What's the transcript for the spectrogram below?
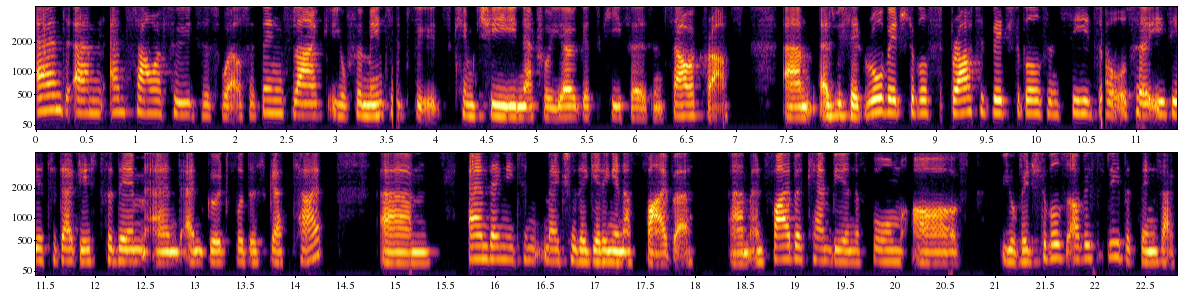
and um, and sour foods as well. So things like your fermented foods, kimchi, natural yogurts, kefirs, and sauerkrauts. Um, as we said, raw vegetables, sprouted vegetables, and seeds are also easier to digest for them and and good for this gut type. Um, and they need to make sure they're getting enough fiber. Um, and fiber can be in the form of your vegetables, obviously, but things like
